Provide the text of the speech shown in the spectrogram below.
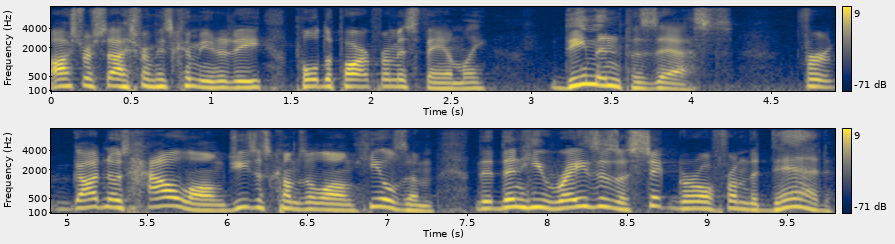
ostracized from his community, pulled apart from his family, demon possessed for God knows how long. Jesus comes along, heals him. Then he raises a sick girl from the dead.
